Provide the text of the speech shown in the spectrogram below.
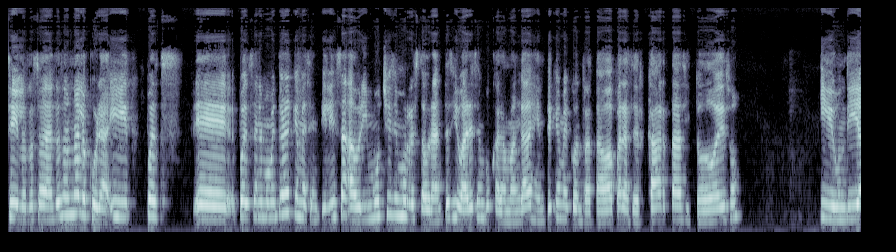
Sí, los restaurantes son una locura y pues eh, pues en el momento en el que me sentí lista, abrí muchísimos restaurantes y bares en Bucaramanga de gente que me contrataba para hacer cartas y todo eso. Y un día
